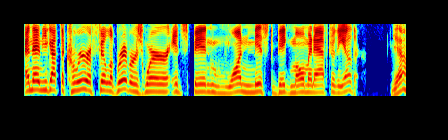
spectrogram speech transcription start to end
And then you got the career of philip rivers where it's been one missed big moment after the other. Yeah.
